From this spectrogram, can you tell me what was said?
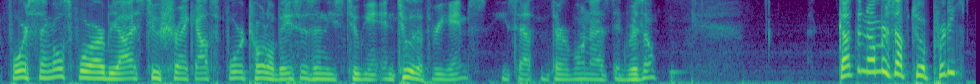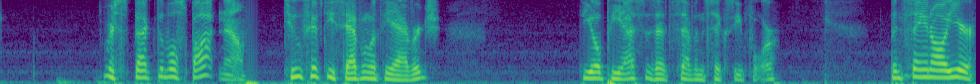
four singles, four RBIs, two strikeouts, four total bases in these two game in two of the three games. He sat in the third one, as did Rizzo. Got the numbers up to a pretty respectable spot now. 257 with the average. The OPS is at 764. Been saying all year,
